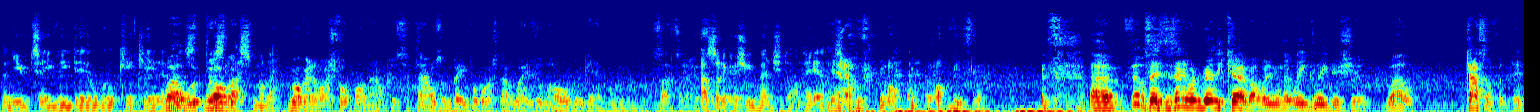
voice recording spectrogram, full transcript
the new TV deal will kick in and Well, there's, there's less money. We're going to watch football now because a thousand people watched that Wakefield Holbrook game on Saturday. That's only because you mentioned it on here. Yeah, obviously. Um, Phil says, does anyone really care about winning the league leader shield? Well, Castleford did.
